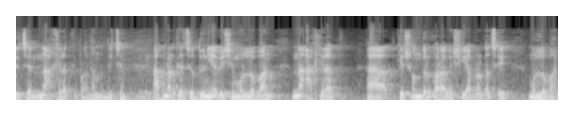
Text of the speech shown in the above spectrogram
দিচ্ছেন, না আখেরাতকে প্রাধান্য দিচ্ছেন। আপনার কাছে দুনিয়া বেশি মূল্যবান, না আখেরাত কে সুন্দর করা বেশি আপনার কাছে মূল্যবান।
